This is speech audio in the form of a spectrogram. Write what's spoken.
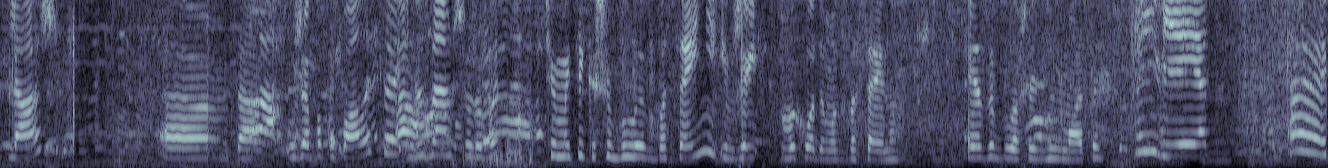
На пляж. Е, так, вже покупалися і не знаємо, що робити. Чи ми тільки що були в басейні і вже виходимо з басейну. А я забула щось знімати. Привіт! Ей,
